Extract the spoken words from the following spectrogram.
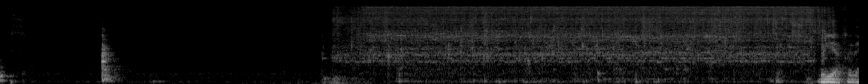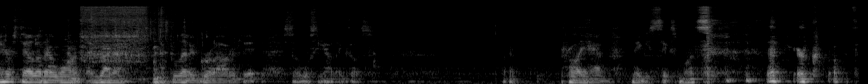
Oops. But yeah, for the hairstyle that I want, I gotta have to let it grow out a bit. So we'll see how that goes. Probably have maybe six months of hair growth.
